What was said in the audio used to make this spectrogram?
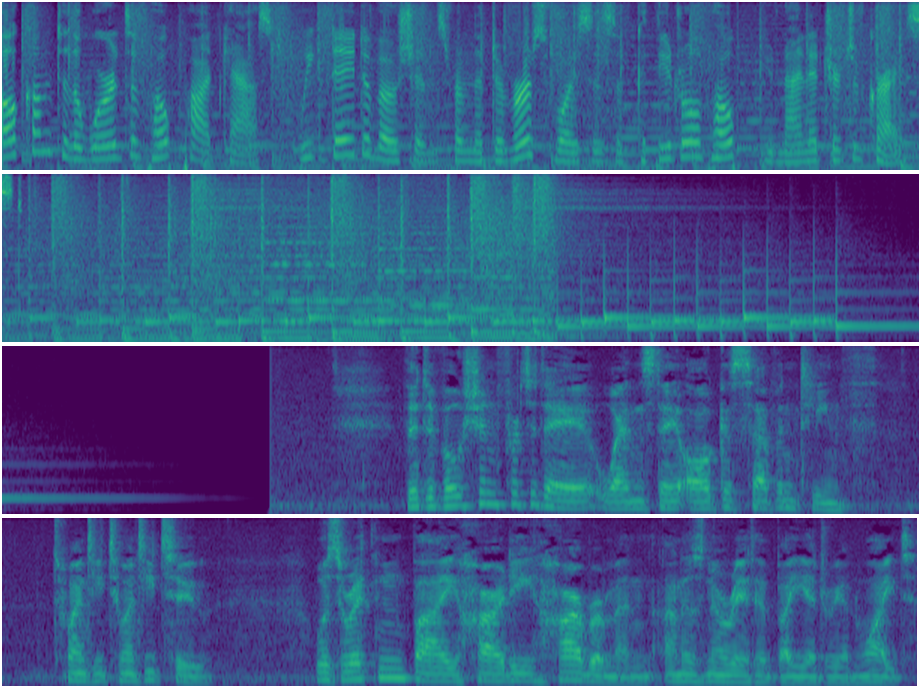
Welcome to the Words of Hope podcast, weekday devotions from the diverse voices of Cathedral of Hope, United Church of Christ. The devotion for today, Wednesday, August 17th, 2022, was written by Hardy Haberman and is narrated by Adrian White.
